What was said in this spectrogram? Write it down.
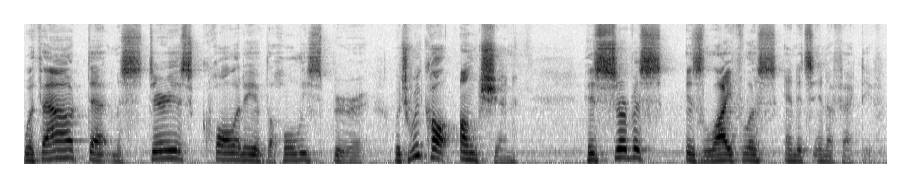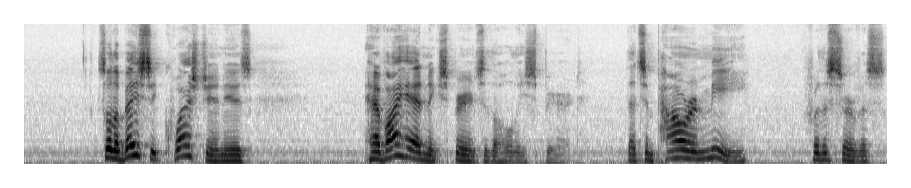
without that mysterious quality of the Holy Spirit, which we call unction, his service is lifeless and it's ineffective. So the basic question is have I had an experience of the Holy Spirit that's empowering me for the service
